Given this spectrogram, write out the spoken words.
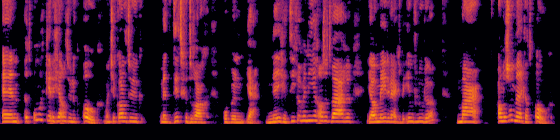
En het omgekeerde geldt natuurlijk ook. Want je kan natuurlijk met dit gedrag op een ja, negatieve manier, als het ware, jouw medewerkers beïnvloeden. Maar andersom werkt dat ook.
